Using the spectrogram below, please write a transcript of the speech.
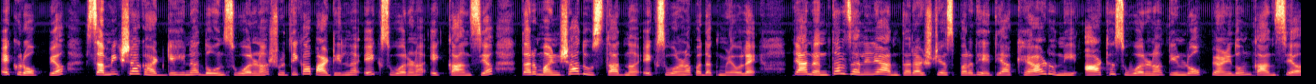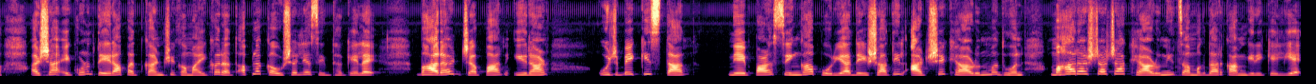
एक रौप्य समीक्षा घाटगे हिनं दोन सुवर्ण श्रुतिका पाटीलनं एक सुवर्ण एक कांस्य तर मनशाद उस्तादनं एक सुवर्ण पदक मिळवलंय. त्यानंतर झालेल्या आंतरराष्ट्रीय स्पर्धेत या खेळाडूंनी आठ सुवर्ण तीन रौप्य आणि दोन कांस्य अशा एकूण तेरा पदकांची कमाई करत आपलं कौशल्य सिद्ध केलंय. Bharat Japan Iran Uzbekistan Nepal Singapore या देशातील आठशे खेळाडूंमधून महाराष्ट्राच्या खेळाडूंनी चमकदार कामगिरी केली आहे.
